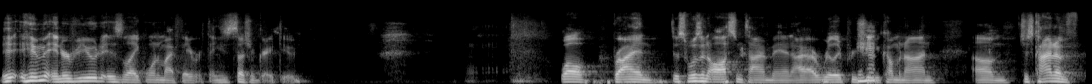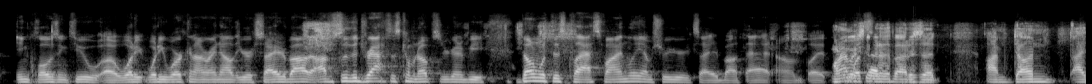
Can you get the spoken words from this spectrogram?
him interviewed is like one of my favorite things. He's such a great dude. Well, Brian, this was an awesome time, man. I, I really appreciate you coming on. Um, just kind of in closing too, uh, what are, what are you working on right now that you're excited about? Obviously, the draft is coming up, so you're going to be done with this class finally. I'm sure you're excited about that. Um, but What I'm excited about is that I'm done. I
